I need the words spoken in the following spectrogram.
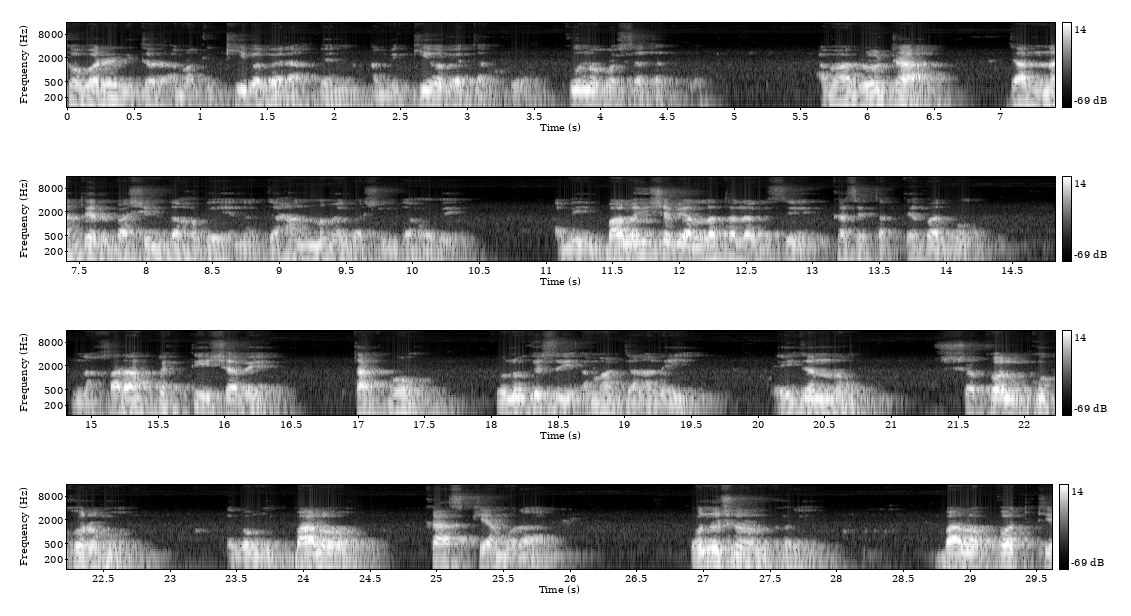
খবরের ভিতর আমাকে কীভাবে রাখবেন, আমি কীভাবে থাকব, কোন অবস্থা থাকব? আমার রুহটা জান্নাতের বাসিন্দা হবে না জাহান্নামের বাসিন্দা হবে? আমি ভালো হিসাবে আল্লাহ তালার কাছে কাছে থাকতে পারব না, খারাপ ব্যক্তি হিসাবে থাকব, কোনো কিছুই আমার জানা নেই। এই জন্য সকল কুকর্ম এবং ভালো কাজকে আমরা অনুসরণ করে, ভালো পথকে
